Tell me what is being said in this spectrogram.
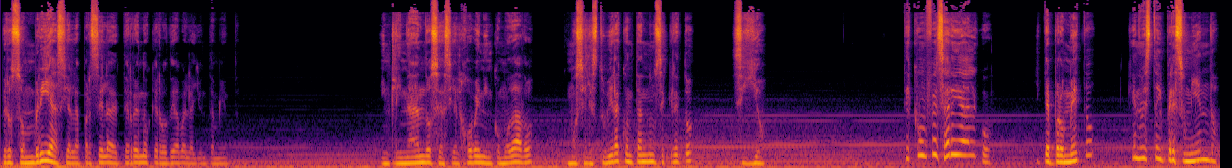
pero sombría hacia la parcela de terreno que rodeaba el ayuntamiento. Inclinándose hacia el joven incomodado, como si le estuviera contando un secreto, siguió. Te confesaré algo, y te prometo que no estoy presumiendo,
